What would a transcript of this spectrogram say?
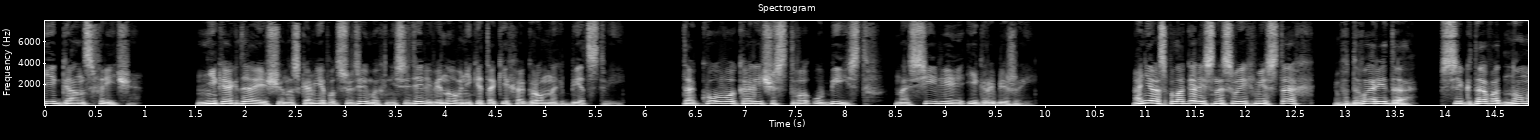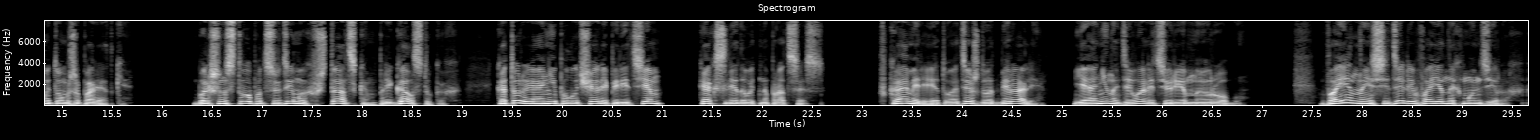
и Ганс Фриче. Никогда еще на скамье подсудимых не сидели виновники таких огромных бедствий, такого количества убийств, насилия и грабежей. Они располагались на своих местах в два ряда, всегда в одном и том же порядке. Большинство подсудимых в штатском, при галстуках, которые они получали перед тем, как следовать на процесс. В камере эту одежду отбирали, и они надевали тюремную робу. Военные сидели в военных мундирах,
